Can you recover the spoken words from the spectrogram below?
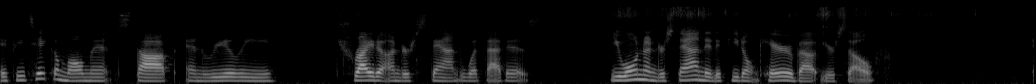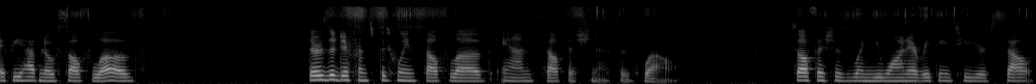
if you take a moment, stop, and really try to understand what that is, you won't understand it if you don't care about yourself. If you have no self love, there's a difference between self love and selfishness as well. Selfish is when you want everything to yourself,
